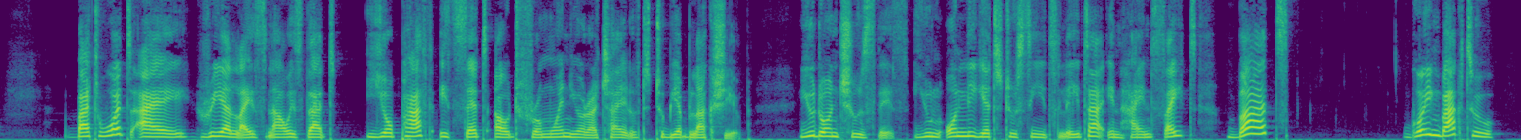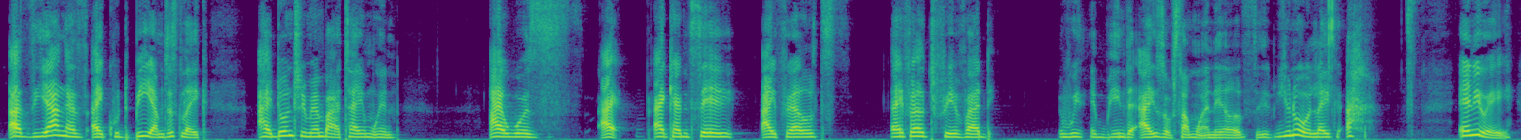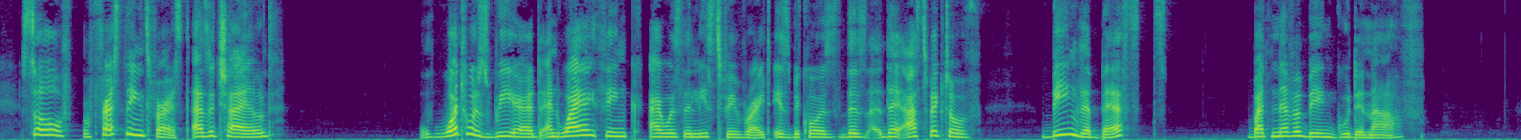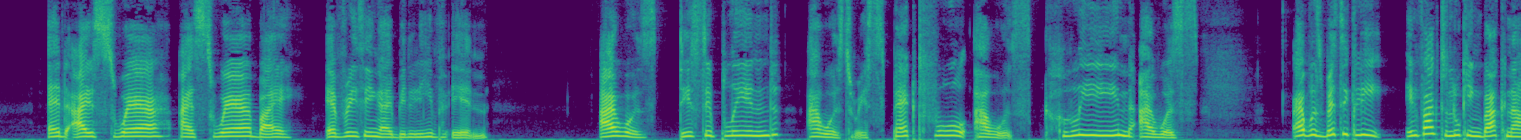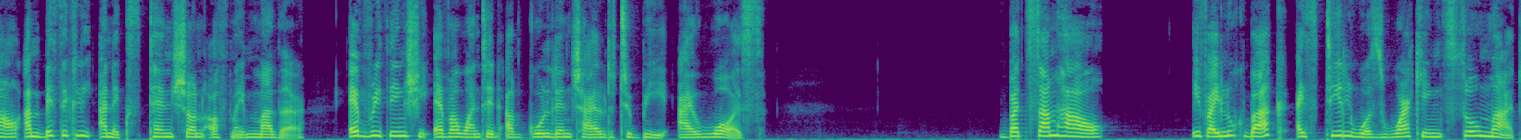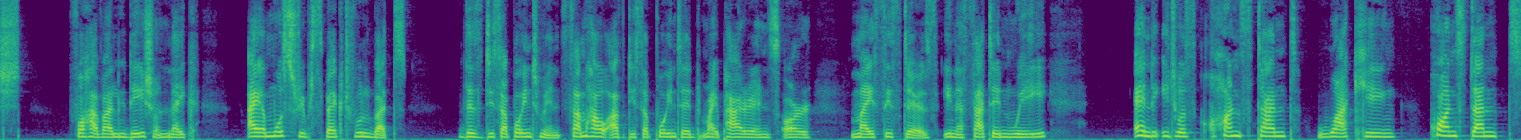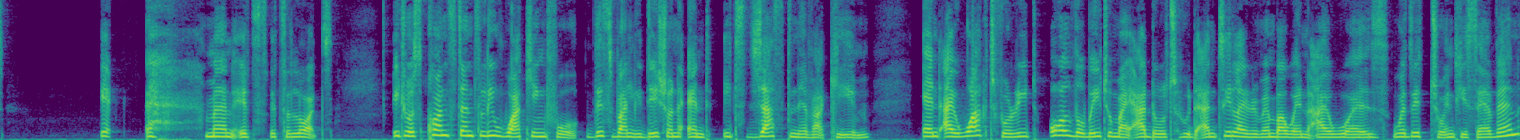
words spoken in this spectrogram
But what I realize now is that your path is set out from when you're a child to be a black sheep. You don't choose this. You'll only get to see it later in hindsight. But going back to as young as I could be, I'm just like, I don't remember a time when I was I I can say I felt I felt favored with in the eyes of someone else. You know, like ah. anyway. So first things first, as a child, what was weird and why I think I was the least favorite is because there's the aspect of being the best, but never being good enough. And I swear, I swear by everything I believe in. I was disciplined, I was respectful, I was clean, I was I was basically in fact looking back now, I'm basically an extension of my mother. Everything she ever wanted a golden child to be, I was. But somehow if I look back, I still was working so much for her validation. Like I am most respectful, but there's disappointment. Somehow I've disappointed my parents or my sisters in a certain way. And it was constant working, constant. It, man, it's it's a lot. It was constantly working for this validation, and it just never came. And I worked for it all the way to my adulthood until I remember when I was was it 27?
